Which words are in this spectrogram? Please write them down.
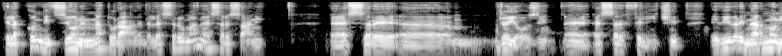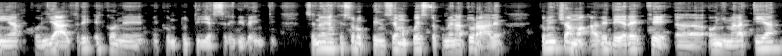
che la condizione naturale dell'essere umano è essere sani essere eh, gioiosi, eh, essere felici e vivere in armonia con gli altri e con, le, e con, tutti gli esseri viventi. Se noi anche solo pensiamo questo come naturale, cominciamo a vedere che eh, ogni malattia,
